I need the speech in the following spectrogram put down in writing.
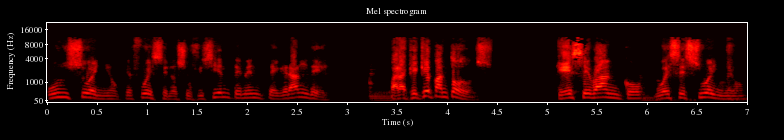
un sueño que fuese lo suficientemente grande para que quepan todos, que ese banco o ese sueño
